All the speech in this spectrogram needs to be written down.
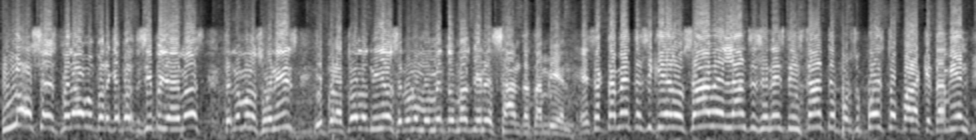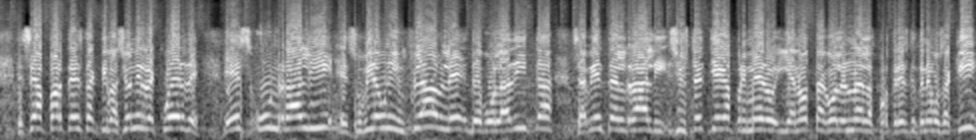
Los esperamos para que participen y además tenemos los souvenirs y para todos los niños en unos momentos más viene Santa también. Exactamente, así que ya lo saben, lances en este instante, por supuesto, para que también sea parte de esta activación y recuerde, es un rally, es subir a un inflable de voladita, se avienta el rally. Si usted llega primero y anota gol en una de las porterías que tenemos aquí,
